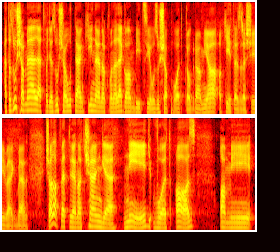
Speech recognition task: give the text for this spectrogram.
hát az USA mellett, vagy az USA után Kínának van a legambíciózusabb hold programja a 2000-es években. És alapvetően a Chang'e 4 volt az, ami,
